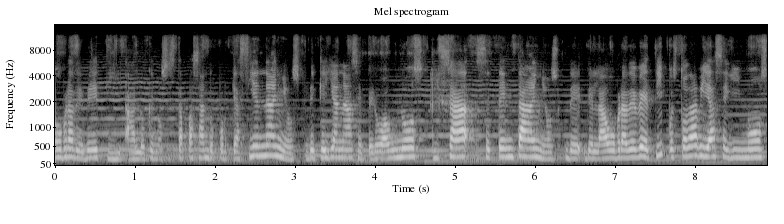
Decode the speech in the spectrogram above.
obra de Betty a lo que nos está pasando, porque a 100 años de que ella nace, pero a unos quizá 70 años de, la obra de Betty, pues todavía seguimos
